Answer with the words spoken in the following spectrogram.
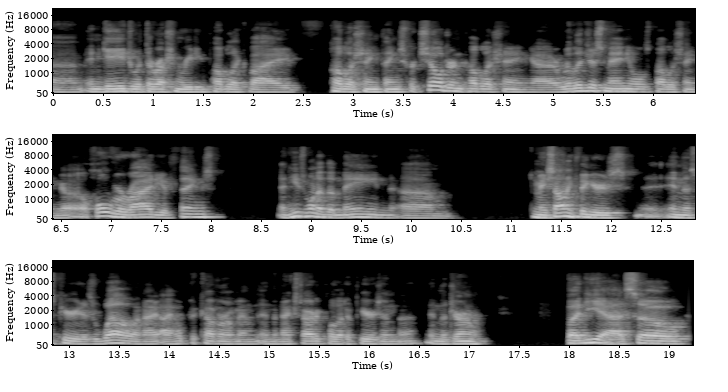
um, engage with the Russian reading public by publishing things for children, publishing uh, religious manuals, publishing a whole variety of things, and he's one of the main um, Masonic figures uh, in this period as well, and I, I hope to cover them in, in the next article that appears in the in the journal. But yeah, so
